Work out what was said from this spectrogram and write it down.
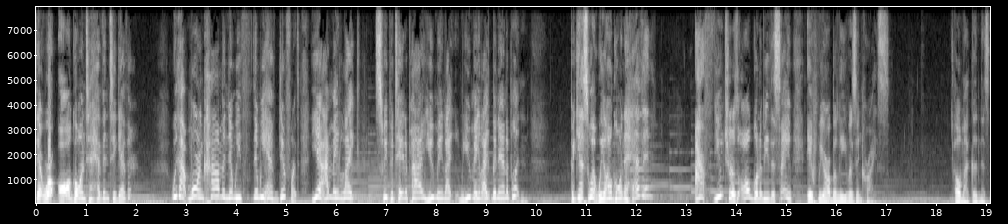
That we're all going to heaven together? We got more in common than we than we have difference. Yeah, I may like sweet potato pie, you may like you may like banana pudding. But guess what? We all going to heaven. Our future is all going to be the same if we are believers in Christ. Oh my goodness.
